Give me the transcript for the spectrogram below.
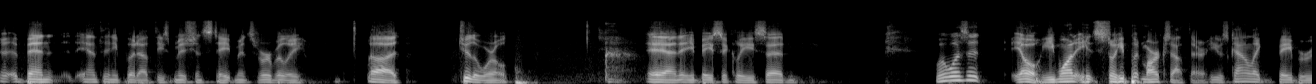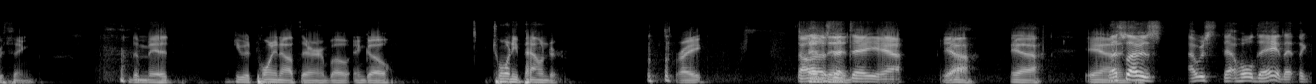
uh, Ben Anthony put out these mission statements verbally uh, to the world, and he basically said, "What was it? Oh, he wanted so he put marks out there. He was kind of like Babe Ruthing the mid. He would point out there and go and go, twenty pounder, right? Oh, And that was then- that day, yeah. Yeah, yeah, yeah. That's what I was. I was that whole day that like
